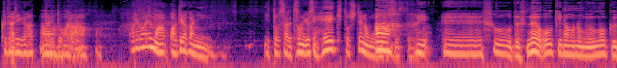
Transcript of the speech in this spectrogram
下りがああったりとか、ああれはでも明らかに意図されて、その要するに兵器としてのものあですというか。はい、えーそうですね。大きなものが動くっ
